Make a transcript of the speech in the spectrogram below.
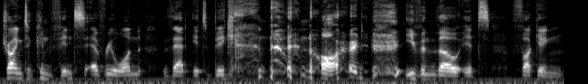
trying to convince everyone that it's big and hard even though it's fucking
